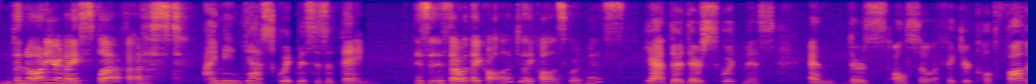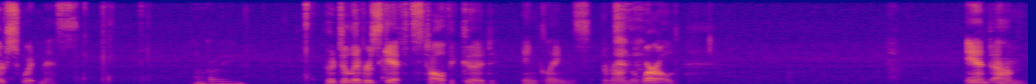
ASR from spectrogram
the naughty or nice Splatfest. I mean, yeah, Squidmas is a thing. Is is that what they call it? Do they call it Squidmas? Yeah, there, there's Squidmas, and there's also a figure called Father Squidmas, I'm going. who delivers gifts to all the good Inklings around the world. And um,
